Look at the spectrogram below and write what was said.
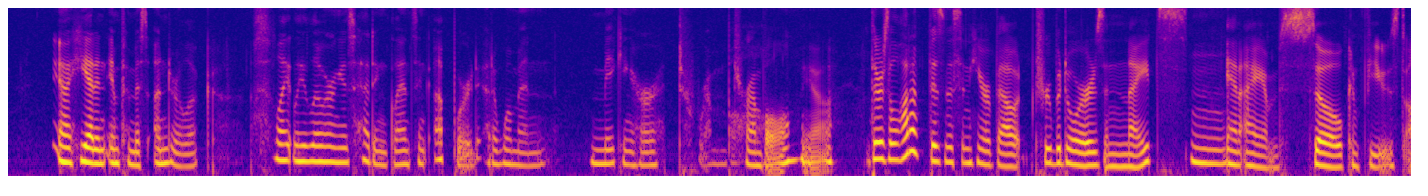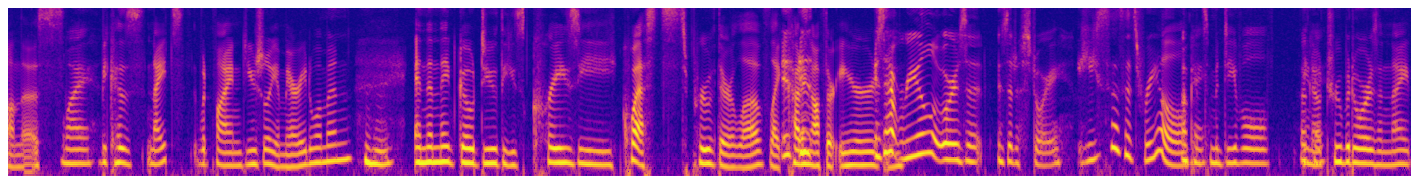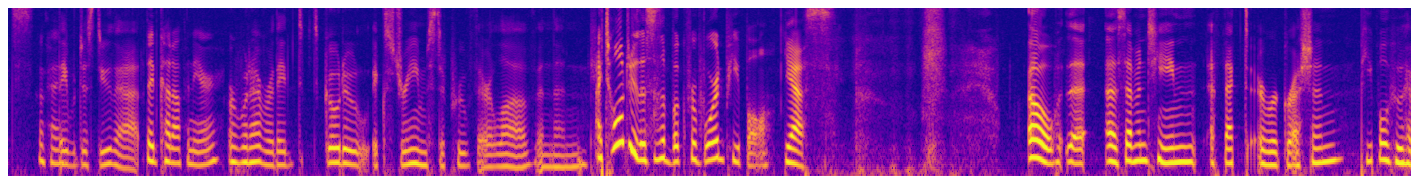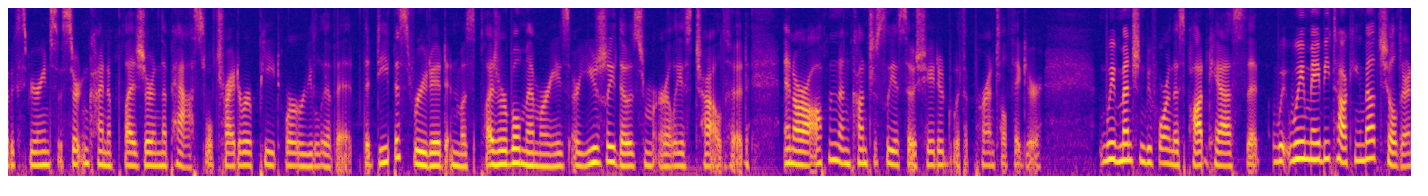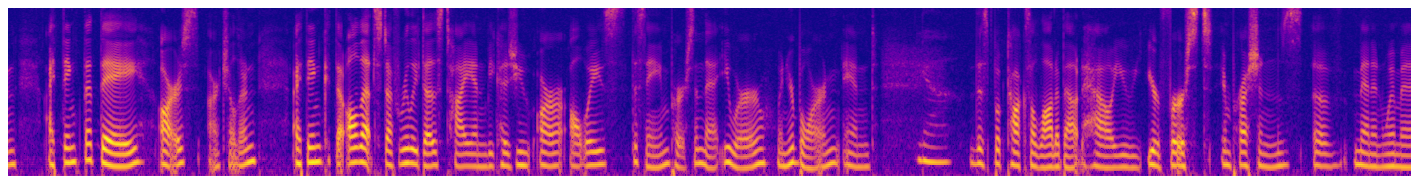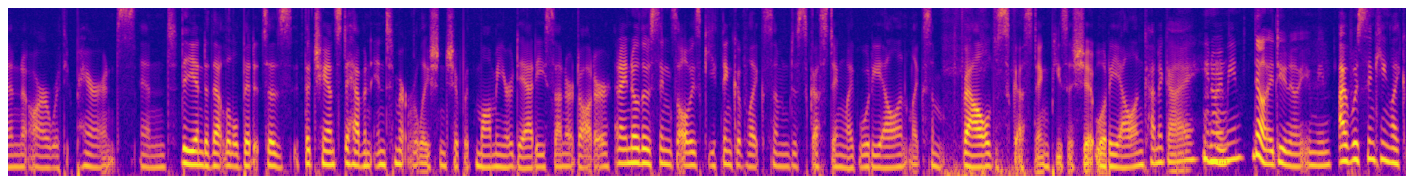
Uh, he had an infamous underlook, slightly lowering his head and glancing upward at a woman, making her tremble. tremble. Yeah. There's a lot of business in here about troubadours and knights, Mm. and I am so confused on this. Why? Because knights would find usually a married woman, Mhm. and then they'd go do these crazy quests to prove their love, like cutting off their ears. Is that real or is it is it a story? He says it's real. Okay. It's medieval, you know, troubadours and knights. Okay. They would just do that. They'd cut off an ear. or whatever. They'd go to extremes to prove their love, and then I told you this is a book for bored people. yes. oh, the uh, seventeen affect a regression. People who have experienced a certain kind of pleasure in the past will try to repeat or relive it. The deepest rooted and most pleasurable memories are usually those from earliest childhood and are often unconsciously associated with a parental figure. We've mentioned before in this podcast that we, we may be talking about children. I think that they, ours, our children, I think that all that stuff really does tie in because you are always the same person that you were when you're born and Yeah. this book talks a lot about how you your first impressions of men and women are with your parents and the end of that little bit it says the chance to have an intimate relationship with mommy or daddy son or daughter and i know those things always you think of like some disgusting like woody allen like some foul disgusting piece of shit woody allen kind of guy you know what i Mhm. mean No, I do know what you mean. i was thinking like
